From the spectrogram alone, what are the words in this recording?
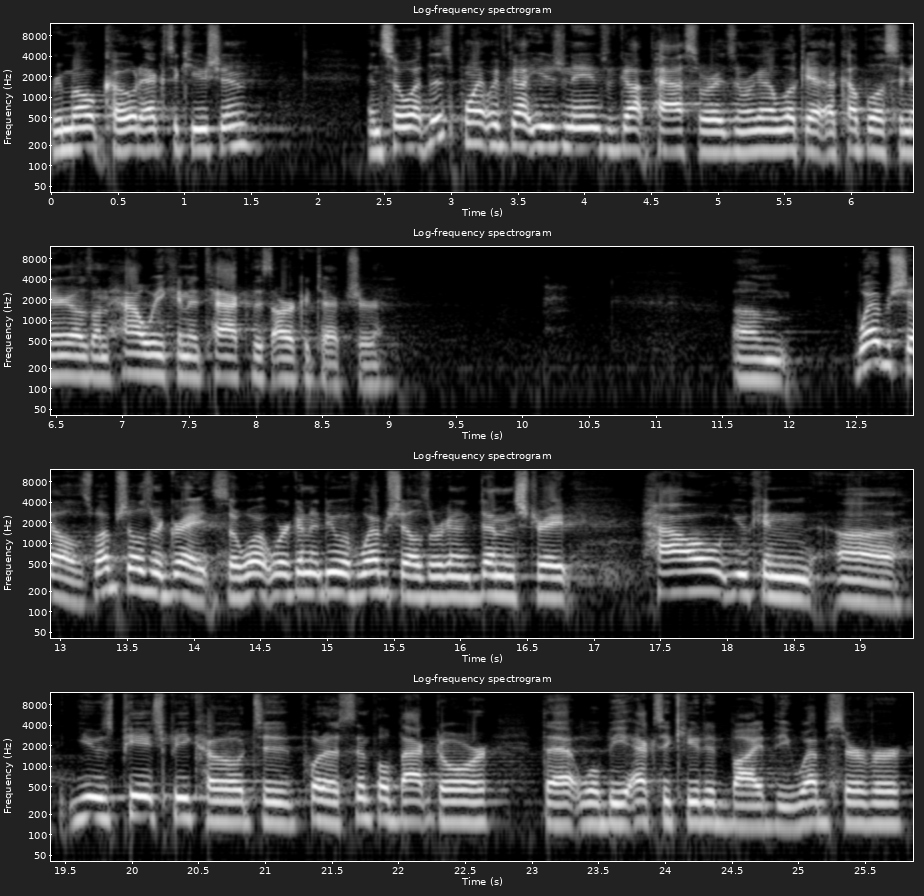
remote code execution. And so at this point, we've got usernames, we've got passwords, and we're going to look at a couple of scenarios on how we can attack this architecture. Um, web shells. Web shells are great. So what we're going to do with web shells, we're going to demonstrate how you can uh, use PHP code to put a simple backdoor that will be executed by the web server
